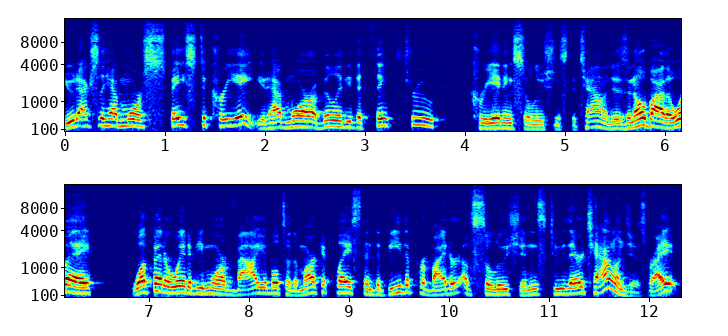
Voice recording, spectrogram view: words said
You'd actually have more space to create. You'd have more ability to think through creating solutions to challenges. And oh, by the way, what better way to be more valuable to the marketplace than to be the provider of solutions to their challenges, right?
